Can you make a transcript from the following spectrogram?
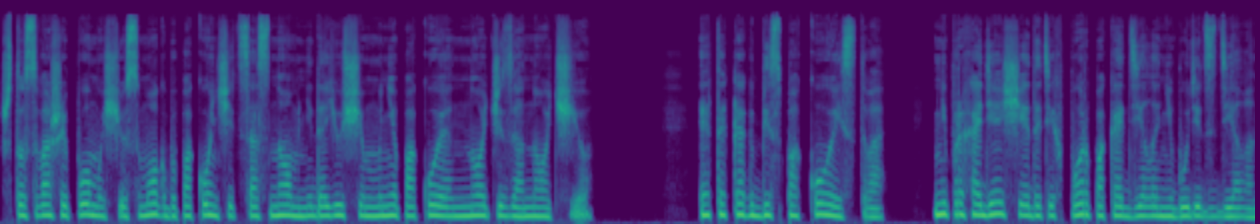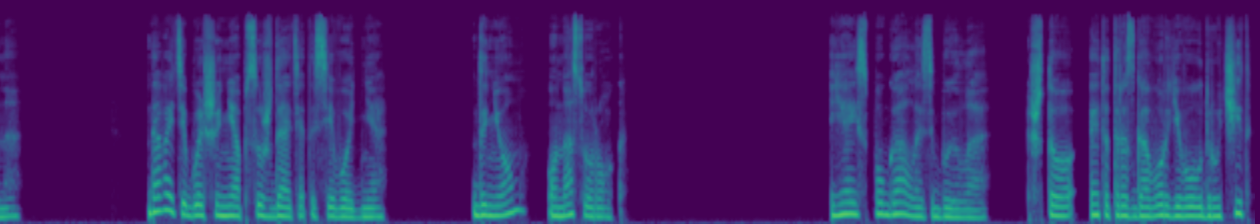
что с вашей помощью смог бы покончить со сном, не дающим мне покоя ночь за ночью. Это как беспокойство, не проходящее до тех пор, пока дело не будет сделано. Давайте больше не обсуждать это сегодня. Днем у нас урок. Я испугалась было, что этот разговор его удручит,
